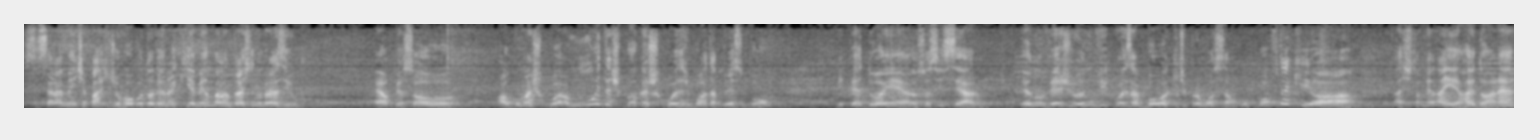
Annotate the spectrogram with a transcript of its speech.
sinceramente, a parte de roupa eu tô vendo aqui a mesma malandragem no Brasil. É o pessoal, algumas muitas poucas coisas bota preço bom. Me perdoem, eu sou sincero. Eu não vejo, eu não vi coisa boa aqui de promoção. O povo tá aqui, ó, ó estão vendo aí, ao redor, né?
